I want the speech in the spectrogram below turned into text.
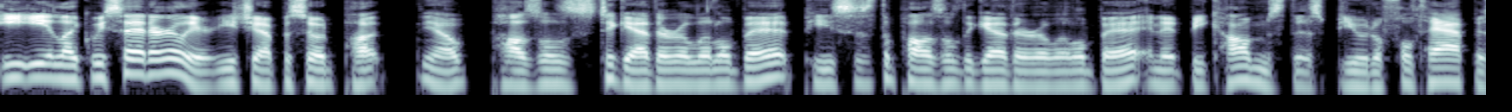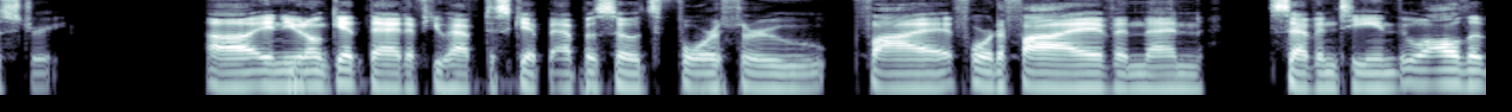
like we said earlier, each episode put you know puzzles together a little bit, pieces the puzzle together a little bit, and it becomes this beautiful tapestry. Uh, and you don't get that if you have to skip episodes four through five, four to five, and then seventeen, all the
